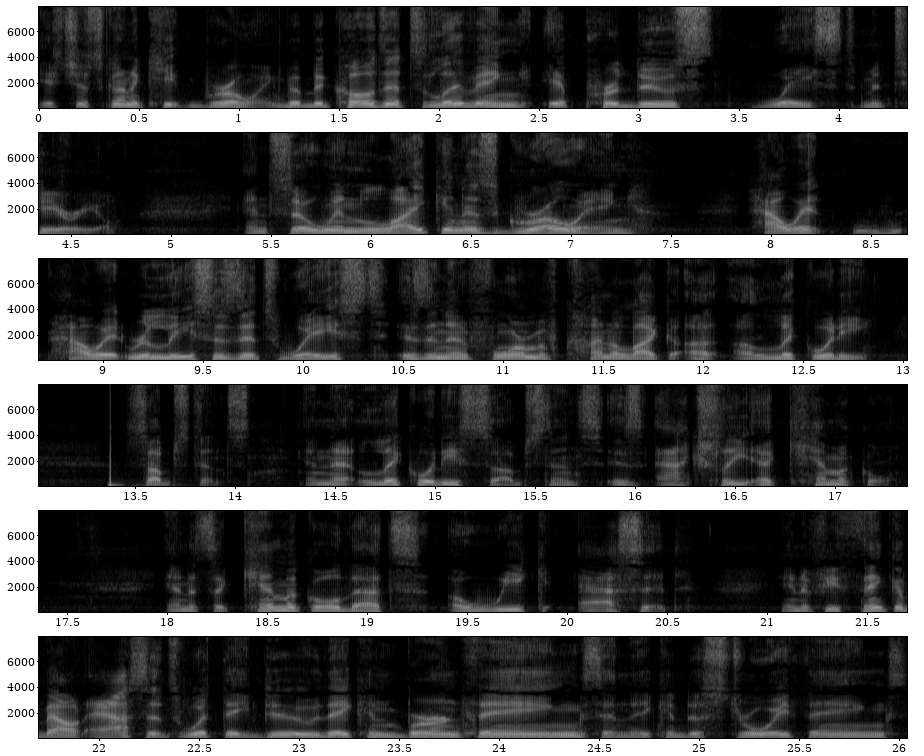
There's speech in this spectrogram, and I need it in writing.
it's just going to keep growing. But because it's living, it produces waste material. And so when lichen is growing, how it how it releases its waste is in a form of kind of like a, a liquidy substance. And that liquidy substance is actually a chemical. And it's a chemical that's a weak acid. And if you think about acids, what they do, they can burn things and they can destroy things.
